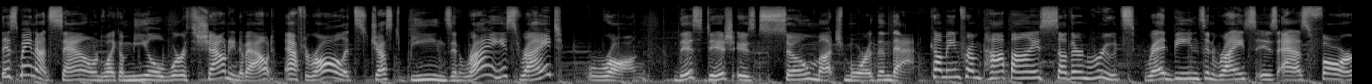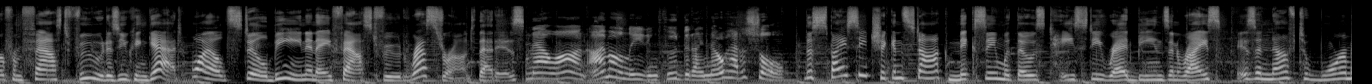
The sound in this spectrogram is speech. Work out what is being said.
This may not sound like a meal worth shouting about. After all, it's just beans and rice, right? Wrong. This dish is so much more than that. Coming from Popeye's southern roots, red beans and rice is as far from fast food as you can get, while still being in a fast food restaurant, that is. Now on, I'm only eating food that I know how to soul. The spicy chicken stock mixing with those tasty red beans and rice is enough to warm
